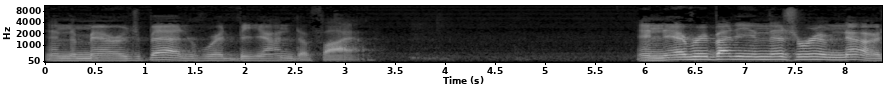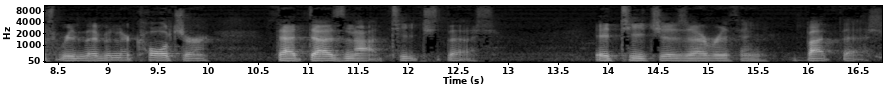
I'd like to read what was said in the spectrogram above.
And the marriage bed would be undefiled. And everybody in this room knows we live in a culture that does not teach this. It teaches everything but this.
